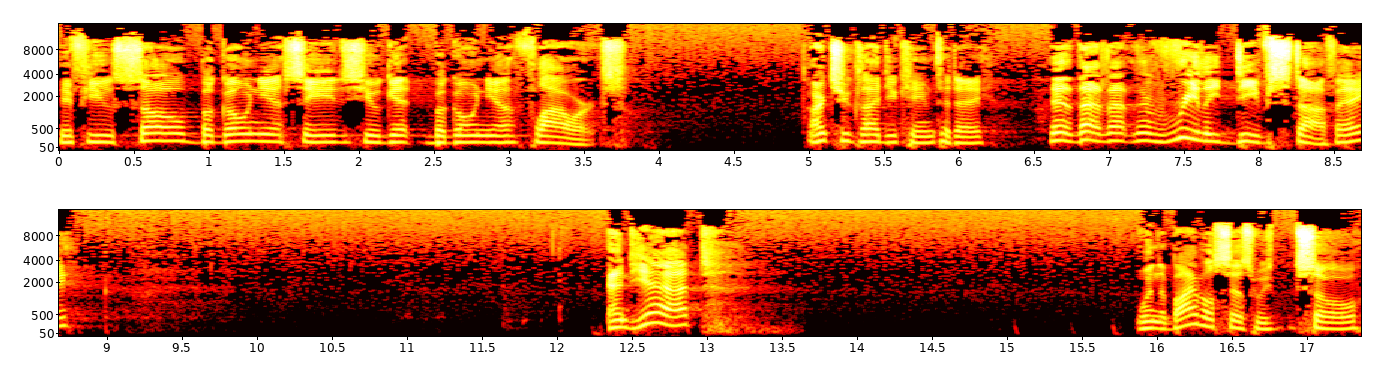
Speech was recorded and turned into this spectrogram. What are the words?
If you sow begonia seeds, you get begonia flowers. Aren't you glad you came today? That, that, really deep stuff, eh? And yet, when the Bible says we sow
